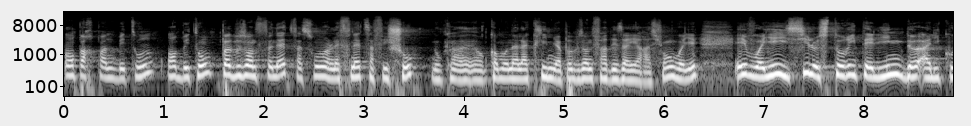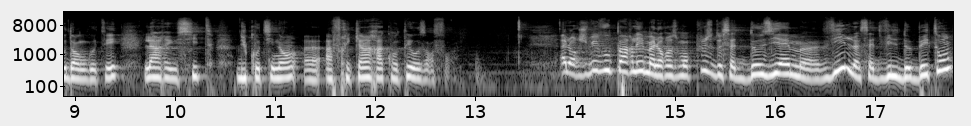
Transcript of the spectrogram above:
en parpaing de béton, en béton, pas besoin de fenêtres, de toute façon les fenêtres ça fait chaud, donc euh, comme on a la clim, il n'y a pas besoin de faire des aérations, vous voyez. Et vous voyez ici le storytelling de Aliko Dangote, la réussite du continent africain raconté aux enfants. Alors, je vais vous parler malheureusement plus de cette deuxième ville, cette ville de béton,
